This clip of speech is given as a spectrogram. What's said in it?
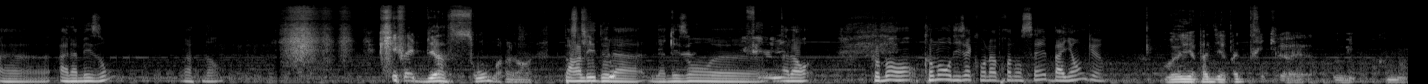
euh, à la maison maintenant. Qui va être bien sombre, alors. Parler de la, la maison. euh, alors, comment, comment on disait qu'on la prononçait? Bayang? Ouais, il n'y a, pas de- y a pas de trick, là. Oui, comme,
